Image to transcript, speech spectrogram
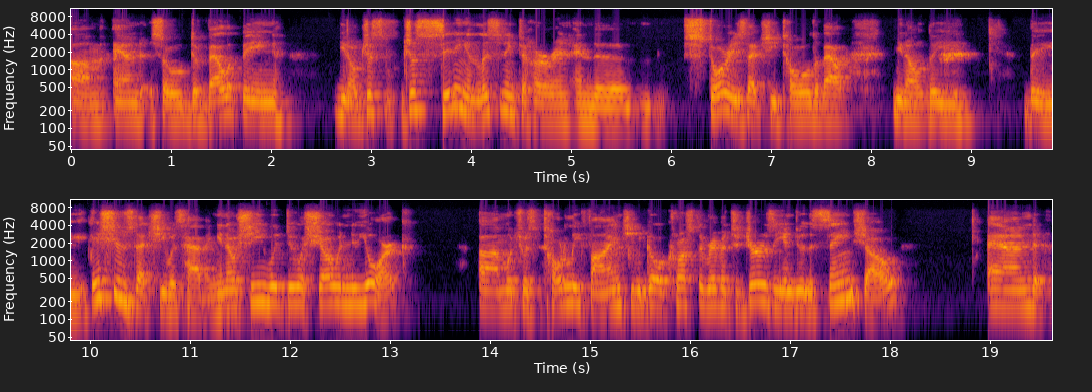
Um, and so developing you know just just sitting and listening to her and, and the stories that she told about you know the the issues that she was having. You know she would do a show in new york um, which was totally fine. She would go across the river to jersey and do the same show and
